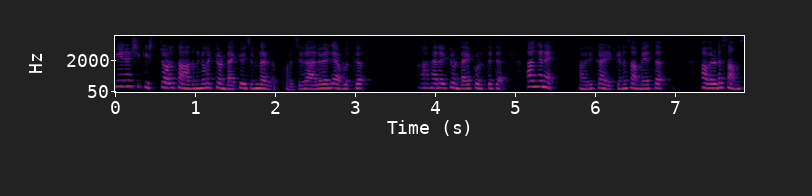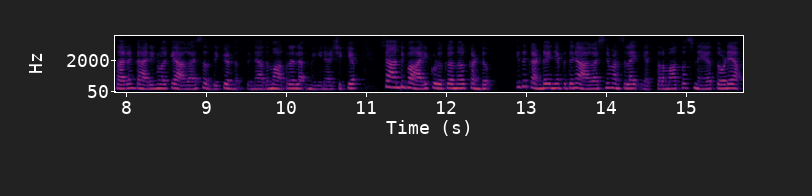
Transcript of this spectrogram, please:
മീനാക്ഷിക്ക് ഇഷ്ടമുള്ള സാധനങ്ങളൊക്കെ ഉണ്ടാക്കി വെച്ചിട്ടുണ്ടായിരുന്നു. കുറച്ച് കാലമല്ലേ അവൾക്ക് ആഹാരമൊക്കെ ഉണ്ടാക്കി കൊടുത്തിട്ട്. അങ്ങനെ അവർ കഴിക്കണ സമയത്ത് അവരുടെ സംസാരം കാര്യങ്ങളൊക്കെ ആകാശ് ശ്രദ്ധിക്കുമായിരുന്നു. പിന്നെ അത് മാത്രമല്ല മീനാക്ഷിക്ക് ശാന്തി ഭാര്യ കൊടുക്കുന്നതൊക്കെ കണ്ടു. ഇത് കണ്ടു കഴിഞ്ഞപ്പോഴത്തേനും ആകാശിന് മനസ്സിലായി എത്രമാത്രം സ്നേഹത്തോടെയാണ്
